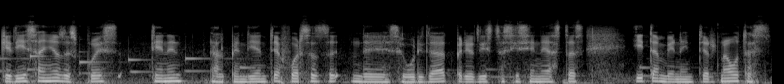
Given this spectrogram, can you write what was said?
que diez años después tienen al pendiente a fuerzas de, de seguridad, periodistas y cineastas y también a internautas.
